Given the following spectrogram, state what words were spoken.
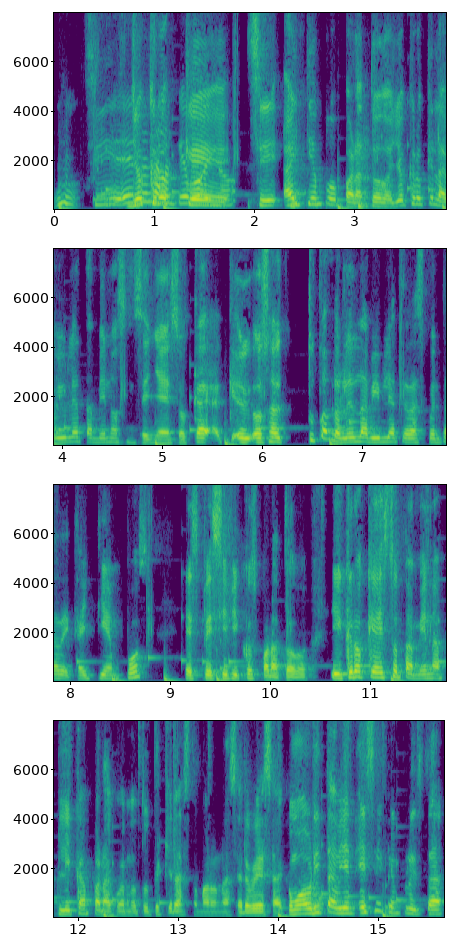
no? Sí, Eso yo creo que, que voy, ¿no? sí, hay tiempo para todo. Yo creo que la Biblia también nos enseña eso. que- que- o sea, tú cuando lees la Biblia te das cuenta de que hay tiempos específicos para todo. Y creo que esto también aplica para cuando tú te quieras tomar una cerveza. Como ahorita bien, ese ejemplo está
